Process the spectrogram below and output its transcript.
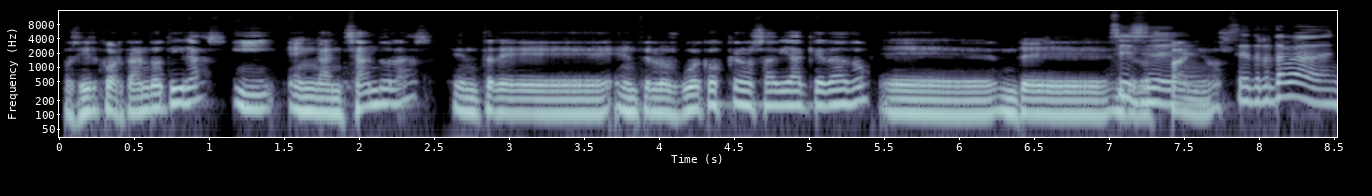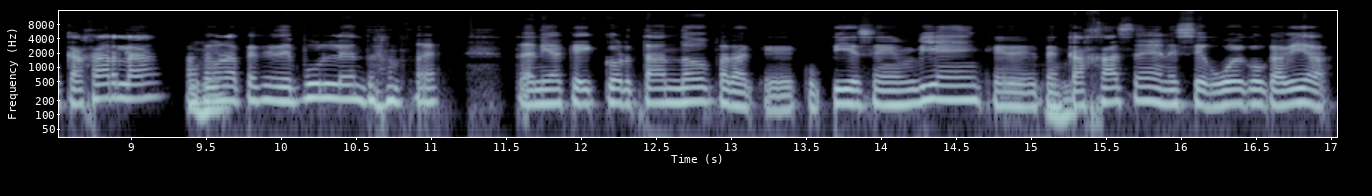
Pues ir cortando tiras y enganchándolas entre, entre los huecos que nos había quedado eh, de, Sí, de los se, paños. se trataba de encajarla, hacer una especie de puzzle, entonces tenía que ir cortando para que cupiesen bien, que te encajasen en ese hueco que había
